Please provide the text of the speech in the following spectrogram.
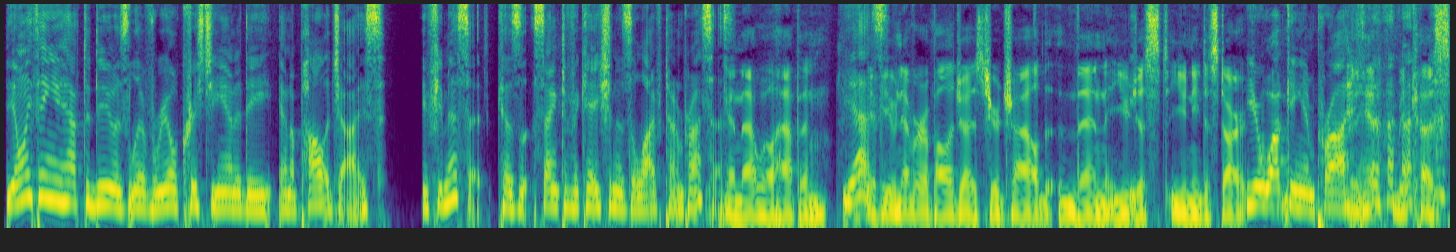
The only thing you have to do is live real Christianity and apologize if you miss it because sanctification is a lifetime process. And that will happen. Yes. If you've never apologized to your child then you just you need to start. You're walking in pride. Yeah because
